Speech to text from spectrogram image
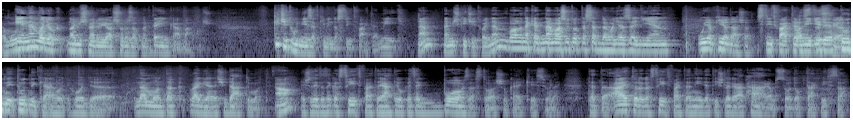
Amúgy. Én nem vagyok nagy ismerője a sorozatnak, te inkább. Kicsit úgy nézett ki, mint a Street Fighter 4. Nem? Nem is kicsit, vagy nem? Val neked nem az jutott eszedbe, hogy ez egy ilyen Újabb kiadása. Street Fighter Azt 4 és fél? tudni, tudni kell, hogy, hogy nem mondtak megjelenési dátumot. Aha. És azért ezek a Street Fighter játékok, ezek borzasztóan sokáig készülnek. Tehát eh, állítólag a Street Fighter 4-et is legalább háromszor dobták vissza,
